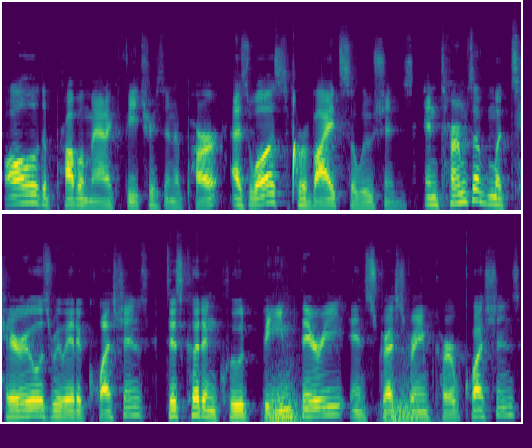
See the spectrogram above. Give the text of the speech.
all of the problematic features in a part as well as to provide solutions. In terms of materials related questions, this could include beam theory and stress strain curve questions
